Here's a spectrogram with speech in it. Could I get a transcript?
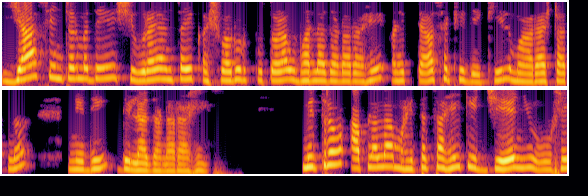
या सेंटरमध्ये शिवरायांचा एक अश्वारूढ पुतळा उभारला जाणार आहे आणि त्यासाठी देखील महाराष्ट्रातनं निधी दिला जाणार आहे. मित्र आपल्याला माहीतच आहे की जे एन यू हे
